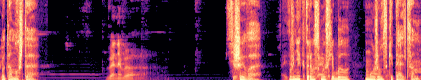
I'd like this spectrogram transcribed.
потому что Шива в некотором смысле был мужем-скитальцем.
